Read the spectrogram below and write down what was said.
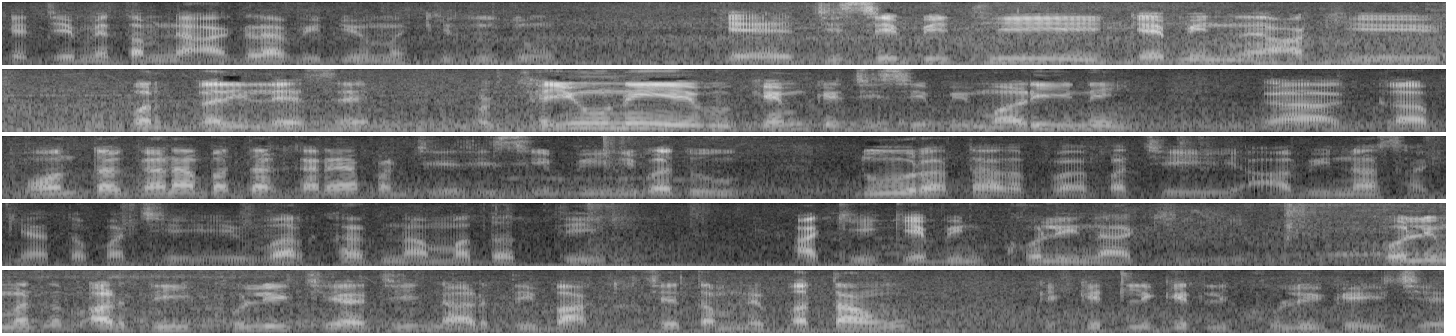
કે જે મેં તમને આગલા વિડીયોમાં કીધું હતું કે જીસીબીથી કેબિન આખી ઉપર કરી લેશે. પણ થયું નહીં એવું. કેમ કે જીસીબી મળી નહીં. ફોન તો ઘણા બધા કર્યા, પણ જે જીસીબીની બધું દૂર હતા પછી આવી ન શક્યા. તો પછી વર્કરના મદદથી આખી કેબિન ખોલી નાખી. ખોલી મતલબ અડધી ખુલી છે હજી, ને અડધી બાકી છે. તમને બતાવું કે કેટલી કેટલી ખુલી ગઈ છે.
